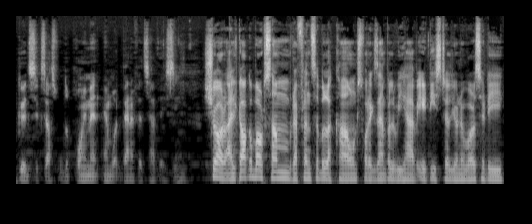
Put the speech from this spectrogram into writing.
good, successful deployment, and what benefits have they seen? Sure, I'll talk about some referenceable accounts. For example, we have AT Still University.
